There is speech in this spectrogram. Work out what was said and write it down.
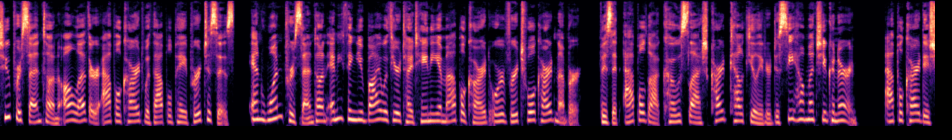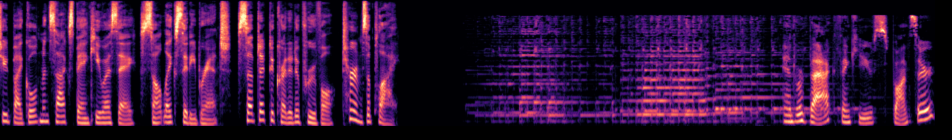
2% on all other Apple Card with Apple Pay purchases, and 1% on anything you buy with your titanium Apple Card or virtual card number. Visit apple.co slash card calculator to see how much you can earn. Apple Card issued by Goldman Sachs Bank USA, Salt Lake City branch, subject to credit approval. Terms apply. And we're back. Thank you, sponsor.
